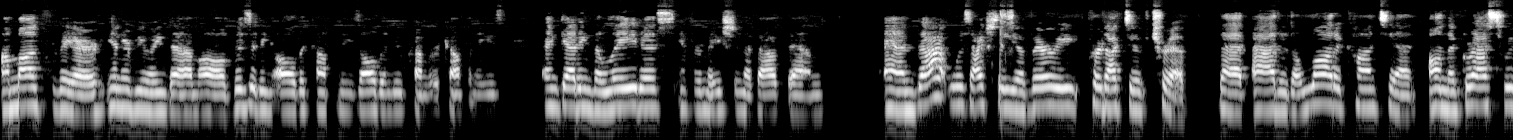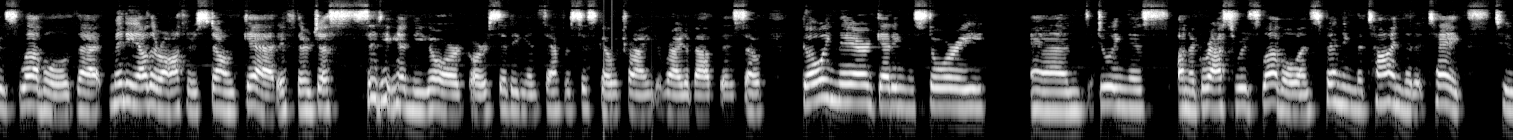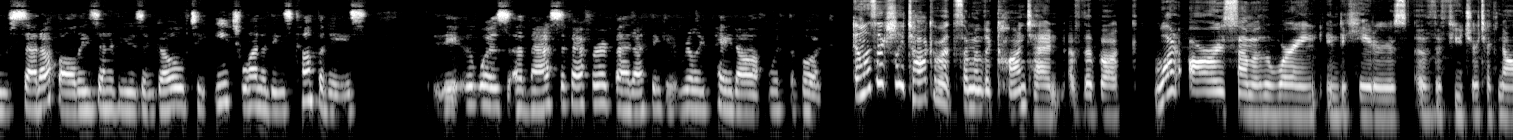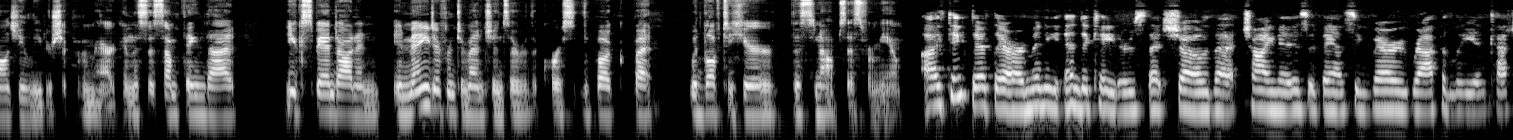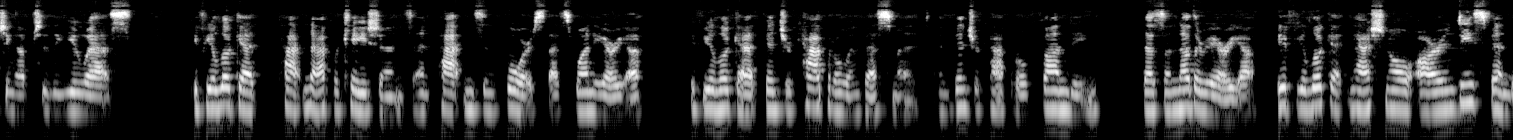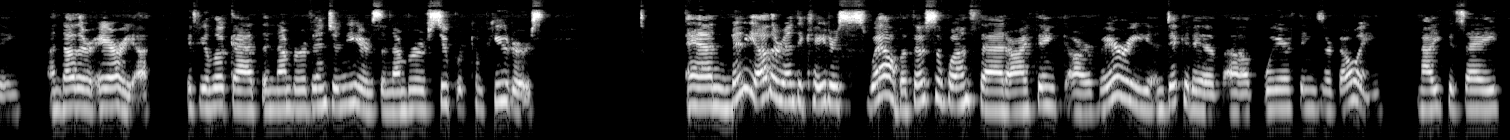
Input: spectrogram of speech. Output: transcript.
a month there interviewing them all, visiting all the companies, all the newcomer companies, and getting the latest information about them. And that was actually a very productive trip that added a lot of content on the grassroots level that many other authors don't get if they're just sitting in New York or sitting in San Francisco trying to write about this. So going there, getting the story, and doing this on a grassroots level and spending the time that it takes to set up all these interviews and go to each one of these companies, it was a massive effort, but I think it really paid off with the book. And let's actually talk about some of the content of the book. What are some of the worrying indicators of the future technology leadership of America? And this is something that you expand on in, in many different dimensions over the course of the book, but would love to hear the synopsis from you. I think that there are many indicators that show that China is advancing very rapidly and catching up to the US. If you look at patent applications and patents in force, that's one area. If you look at venture capital investment and venture capital funding, that's another area. If you look at national R&D spending, another area. If you look at the number of engineers, the number of supercomputers, and many other indicators as well, but those are ones that I think are very indicative of where things are going. Now you could say,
